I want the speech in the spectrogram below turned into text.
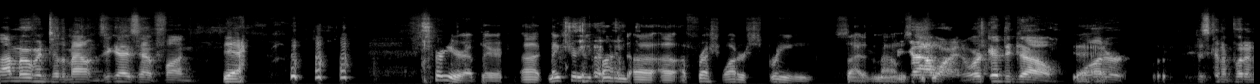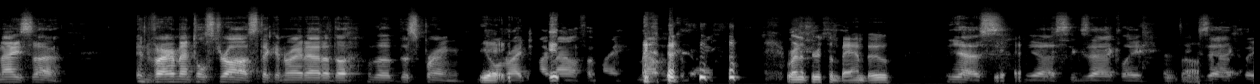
I'm moving to the mountains. You guys have fun. Yeah. Prettier up there. Uh, make sure you find a, a, a freshwater spring side of the mountains. We got one. We're good to go. Yeah. Water just gonna put a nice uh, environmental straw sticking right out of the the, the spring, yeah. going right to my it, mouth of my mountain. Running through some bamboo. Yes, yeah. yes, exactly, awesome. exactly.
